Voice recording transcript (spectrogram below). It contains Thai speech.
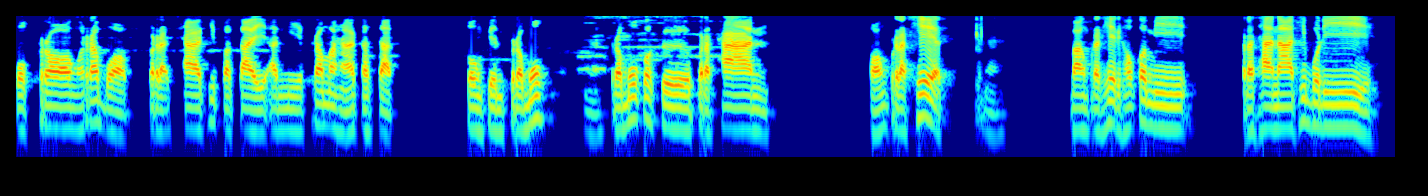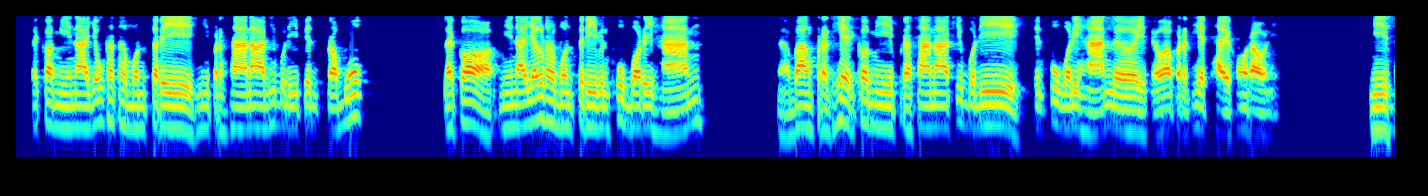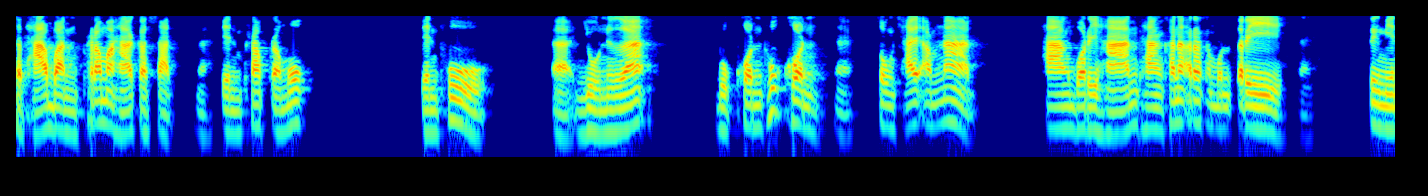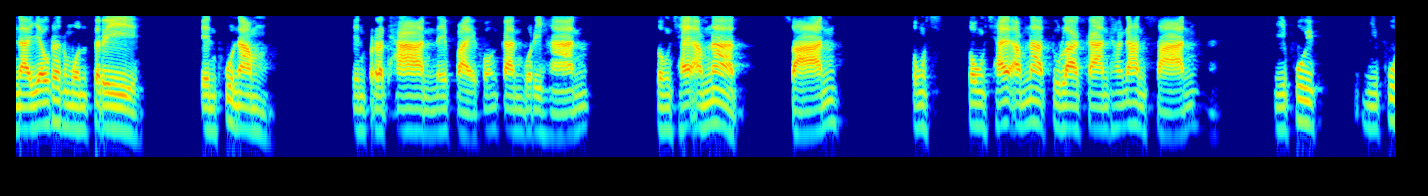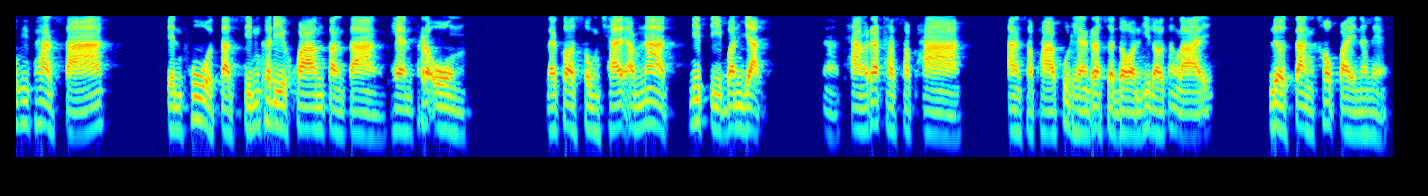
ปกครองระบอบประชาธิปไตยอันมีพระมหากษัตริย์ ทรงเป็นประมุขนะประมุขก็คือประธานของประเทศนะบางประเทศเขาก็มีประธานาธิบดี แล้วก็มีนายกรัฐมนตรี มีประธานาธิบดีเป็นประมุขแล้วก็มีนายกรัฐมนตรีเป็นผู้บริหาร นะบางประเทศก็มีประธานาธิบดีเป็นผู้บริหารเลย แต่ว่าประเทศไทยของเรานี่มีสถาบันพระมหากษัตริย์นะเป็นพระประมุขเป็นผู้ออยู่เหนือบุคคลทุกคนนะทรงใช้อำนาจทางบริหารทางคณะรัฐมนตรีนะซึ่งมีนายกรัฐมนตรีเป็นผู้นำเป็นประธานในฝ่ายของการบริหาร ทรงใช้อำนาจศาลทรง ทรงใช้อำนาจตุลาการทางด้านศาลมีผู้มีผู้พิพากษา เป็นผู้ตัดสินคดีความต่างๆ แทนพระองค์ แล้วก็ทรงใช้อำนาจนิติบัญญัติทางรัฐสภา ทางสภาผู้แทนราษฎรที่เราทั้งหลายเลือกตั้งเข้าไปนั่นแหละ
